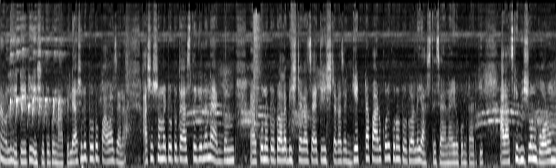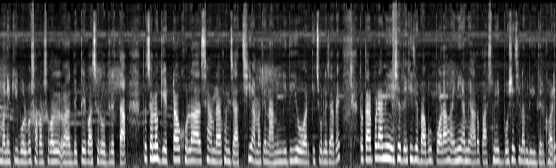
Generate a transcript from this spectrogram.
না হলে হেঁটে হেঁটে এসো টোটো না পেলে। আসলে টোটো পাওয়া যায় না। আসার সময় টোটোতে আসতে গেলে না একদম কোনো টোটোওয়ালা বিশ টাকা চায়, তিরিশ টাকা চায়, গেটটা পার করে কোনো টোটোওয়ালাই আসতে চায় না, এরকমটা আর কি। আর আজকে ভীষণ গরম মানে কি বলব, সকাল সকাল দেখতেই পাচ্ছ রৌদ্রের তাপ। তো চলো গেটটাও খোলা আছে, আমরা এখন যাচ্ছি, আমাকে নামিয়ে দিয়ে ও আর কি চলে যাবে। তো তারপরে আমি এসে দেখি যে বাবু পড়া হয়নি, আমি আরও পাঁচ মিনিট বসেছিলাম দিদিদের ঘরে।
